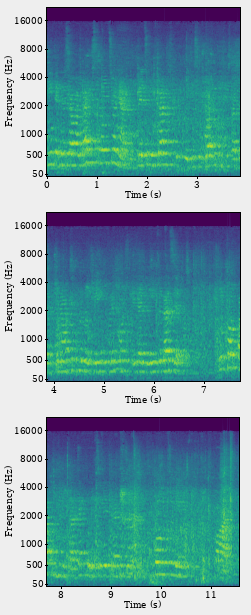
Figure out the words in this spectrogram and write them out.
Dintre dezavantaje se menționează prețul infrastructurii sunt foarte ridicate prin noua tehnologie impune construirea liniei de la zero. Incompatibilitatea cu rețele tradiționale. Vă mulțumim! Inclusiv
